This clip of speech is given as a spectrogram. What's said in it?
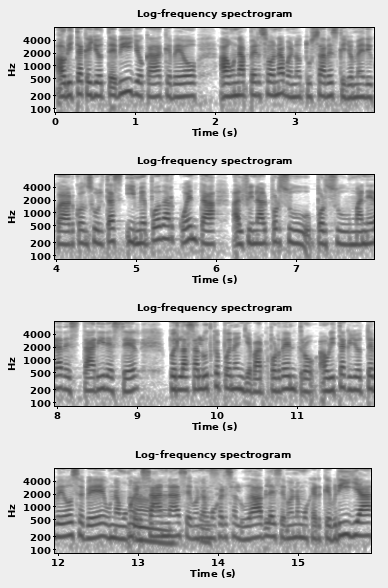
Ahorita que yo te vi, yo cada que veo a una persona, bueno, tú sabes que yo me dedico a dar consultas y me puedo dar cuenta al final por su, por su manera de estar y de ser, pues la salud que pueden llevar por dentro. Ahorita que yo te veo, se ve una mujer ah, sana, se ve una mujer saludable, se ve una mujer que brilla,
